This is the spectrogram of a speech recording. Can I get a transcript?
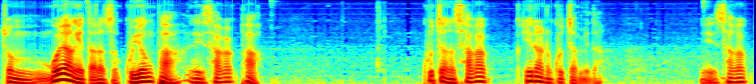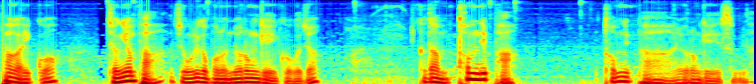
좀 모양에 따라서 구형파, 사각파, 구자는 사각이라는 구자입니다. 이 사각파가 있고 정현파, 지금 우리가 보는 이런 게 있고 그죠? 그 다음 톱니파 톱니파 이런 게 있습니다.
